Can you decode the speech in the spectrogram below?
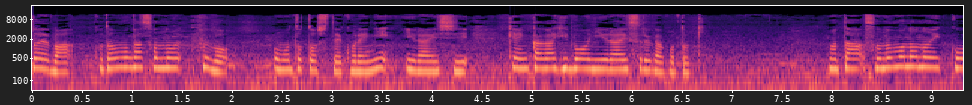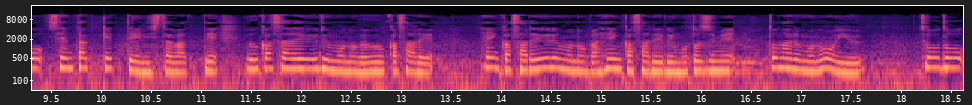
例えば子供がその父母を元としてこれに由来し喧嘩が誹謗に由来するがごときまたそのものの意向選択決定に従って動かされうるものが動かされ変化されうるものが変化される元締めとなるものを言う。ちょうど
